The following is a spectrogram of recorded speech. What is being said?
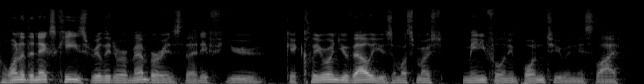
one of the next keys really to remember is that if you get clear on your values and what's most meaningful and important to you in this life,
